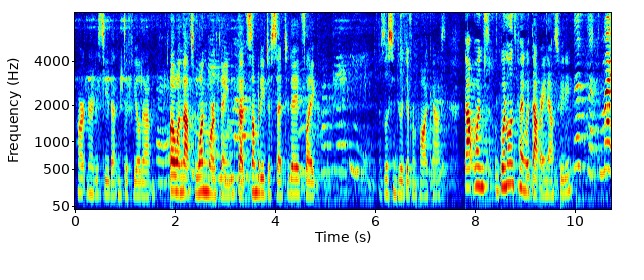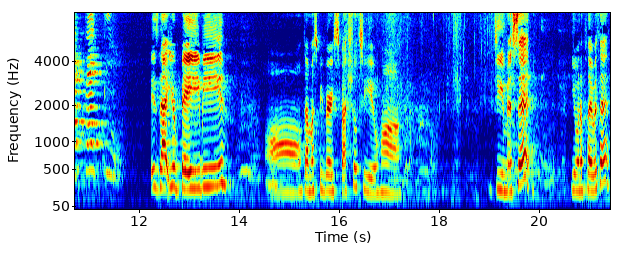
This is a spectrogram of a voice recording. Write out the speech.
partner to see that and to feel that. Oh, and that's one more thing that somebody just said today. It's like, I was listening to a different podcast. That one's, Gwendolyn's playing with that right now, sweetie. That's my baby. Is that your baby? Oh, that must be very special to you, huh? Do you miss it? You want to play with it?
